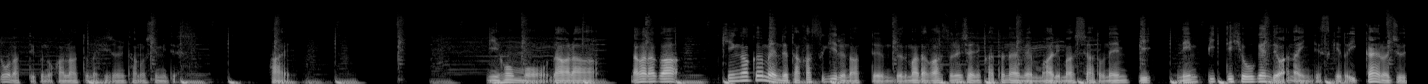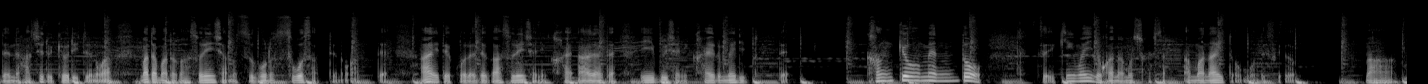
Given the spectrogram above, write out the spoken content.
どうなっていくのかなというのは非常に楽しみです。はい。日本も、だから、なかなか金額面で高すぎるなっていうんで、まだガソリン車に勝てない面もありますし、あと燃費、燃費って表現ではないんですけど、1回の充電で走る距離というのは、まだまだガソリン車のすごすごさっていうのがあって、あえてこれでガソリン車に変え、あ、だいたい EV 車に変えるメリットって、環境面と税金はいいのかな、もしかしたら。あんまないと思うんですけど、まあ、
